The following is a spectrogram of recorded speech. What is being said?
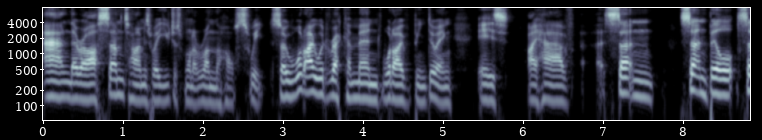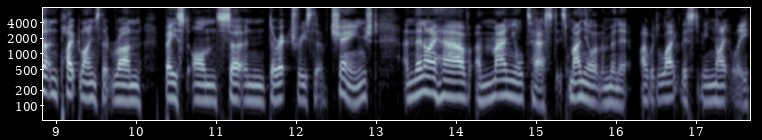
And there are some times where you just want to run the whole suite. So, what I would recommend, what I've been doing, is I have certain certain build certain pipelines that run based on certain directories that have changed. And then i have a manual test. It's manual at the minute. I would like this to be nightly.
